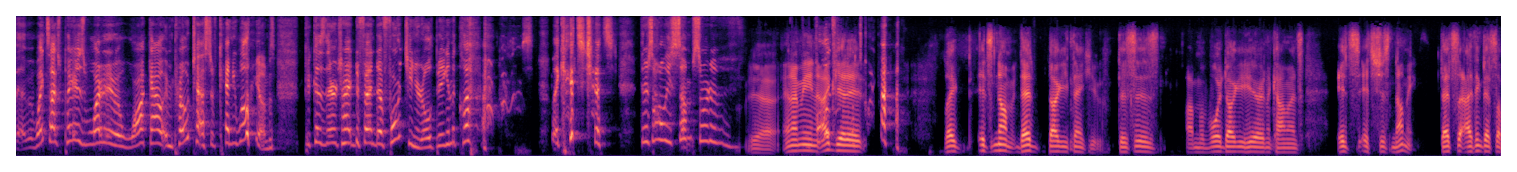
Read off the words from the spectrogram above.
the White Sox players, wanted to walk out in protest of Kenny Williams because they were trying to defend a 14 year old being in the clubhouse. like it's just there's always some sort of Yeah, and I mean I get it. Like it's numb. That Dougie, thank you. This is I'm a boy Dougie here in the comments. It's it's just numbing. That's the, I think that's the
